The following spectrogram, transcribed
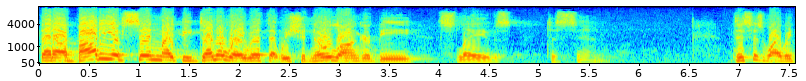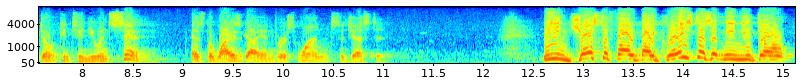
that our body of sin might be done away with, that we should no longer be slaves to sin. This is why we don't continue in sin, as the wise guy in verse 1 suggested. Being justified by grace doesn't mean you don't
